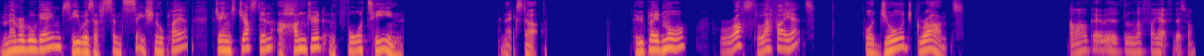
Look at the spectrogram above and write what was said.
memorable games. He was a sensational player. James Justin, 114. Next up. Who played more? Ross Lafayette or George Grant? I'll go with Lafayette for this one.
